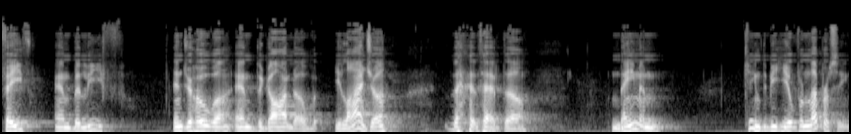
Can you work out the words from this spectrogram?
faith and belief in Jehovah and the God of Elijah that, that uh, Naaman came to be healed from leprosy.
